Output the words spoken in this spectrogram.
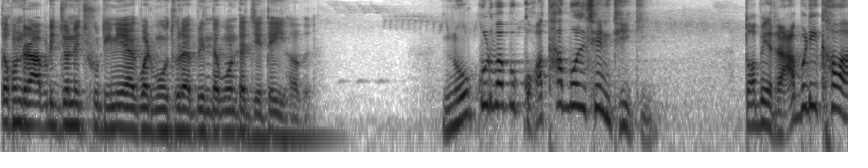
তখন রাবড়ির জন্য ছুটি নিয়ে একবার মথুরা বৃন্দাবনটা যেতেই হবে। নকুরবাবু কথা বলছেন ঠিকই তবে রাবড়ি খাওয়া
